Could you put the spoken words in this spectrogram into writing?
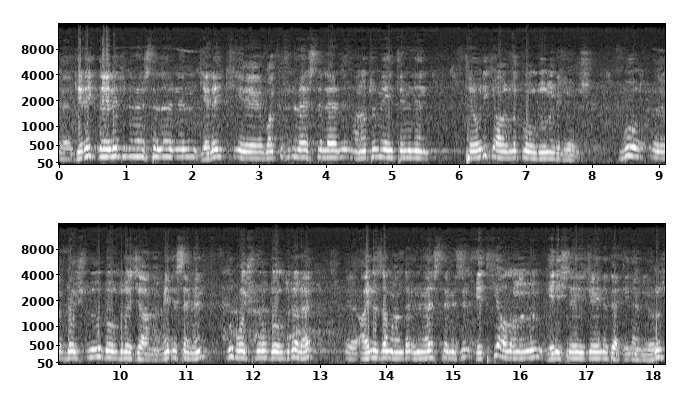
e, gerek devlet üniversitelerinin gerek e, vakıf üniversitelerinin anatomi eğitiminin teorik ağırlıklı olduğunu biliyoruz. Bu e, boşluğu dolduracağına, Medisem'in bu boşluğu doldurarak e, aynı zamanda üniversitemizin etki alanının genişleyeceğine de inanıyoruz.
